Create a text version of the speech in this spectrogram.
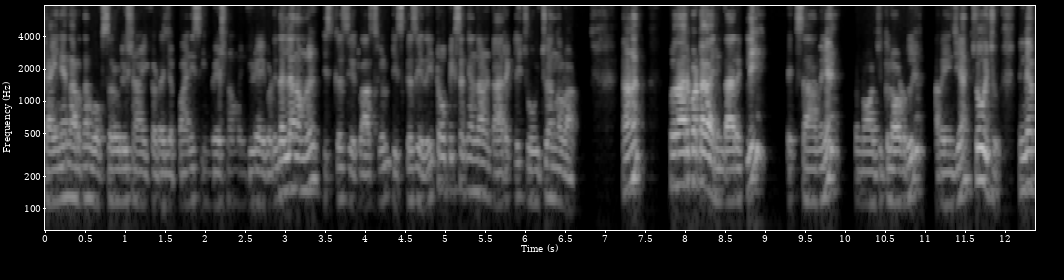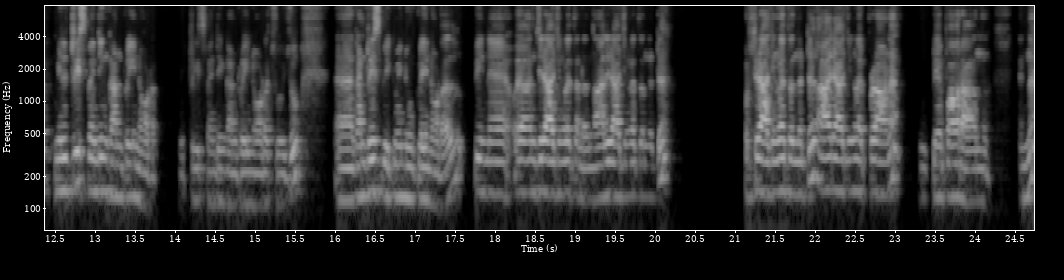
ചൈനയിൽ നടന്ന ബോക്സർ റെവല്യൂഷൻ ആയിക്കോട്ടെ ജപ്പാനീസ് ഇൻവേഷൻ ഓഫ് മഞ്ചൂരി ആയിക്കോട്ടെ ഇതെല്ലാം നമ്മൾ ഡിസ്കസ് ചെയ്ത് ക്ലാസ്സുകൾ ഡിസ്കസ് ചെയ്ത് ഈ ടോപ്പിക്സ് ഒക്കെ എന്താണ് ഡയറക്ട്ലി ചോദിച്ചു എന്നുള്ളതാണ്. അതാണ് പ്രധാനപ്പെട്ട കാര്യം. ഡയറക്ട്ലി എക്സാമിന് ക്രോണോളജിക്കൽ ഓർഡറിൽ അറേഞ്ച് ചെയ്യാൻ ചോദിച്ചു. പിന്നെ military spending country in order military spending country in order ചോദിച്ചു. കൺട്രി ന്യൂക്ലിയർ ഇൻ ഓർഡർ പിന്നെ അഞ്ച് രാജ്യങ്ങളെ തന്നെ നാല് രാജ്യങ്ങളെ തന്നിട്ട് കുറച്ച് രാജ്യങ്ങളെ തന്നിട്ട് ആ രാജ്യങ്ങൾ എപ്പോഴാണ് ന്യൂക്ലിയർ പവർ ആകുന്നത് എന്ന്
